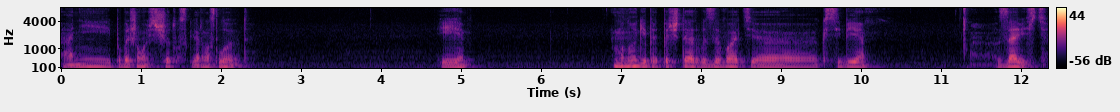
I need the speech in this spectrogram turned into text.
они по большому счету сквернословят. И многие предпочитают вызывать э, к себе зависть.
